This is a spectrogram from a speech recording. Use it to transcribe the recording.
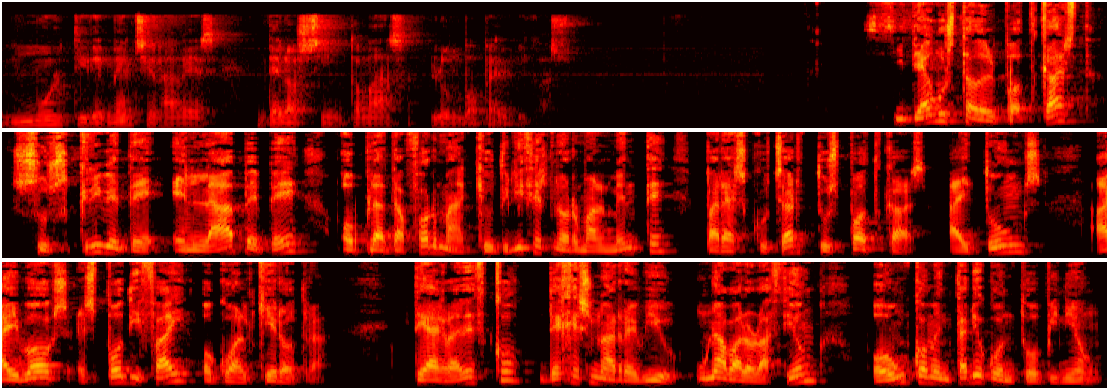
multidimensionales de los síntomas lumbopélvicos. Si te ha gustado el podcast, suscríbete en la app o plataforma que utilices normalmente para escuchar tus podcasts, iTunes, iBox, Spotify o cualquier otra. Te agradezco dejes una review, una valoración o un comentario con tu opinión.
